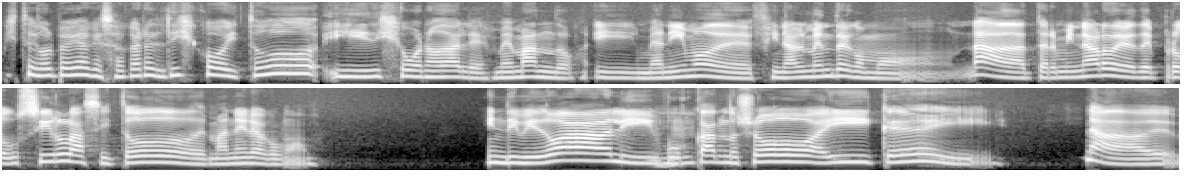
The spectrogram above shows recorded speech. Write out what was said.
viste, de golpe había que sacar el disco y todo. Y dije, bueno, dale, me mando. Y me animo de finalmente como, nada, terminar de, de producirlas y todo de manera como individual y buscando yo ahí qué y nada, eh,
